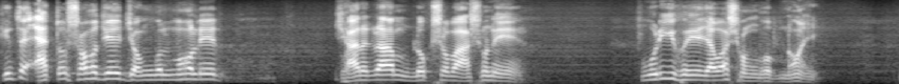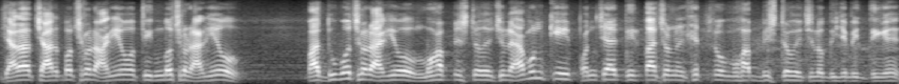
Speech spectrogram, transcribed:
কিন্তু এত সহজে জঙ্গলমহলের ঝাড়গ্রাম লোকসভা আসনে পরি হয়ে যাওয়া সম্ভব নয়। যারা চার বছর আগেও, তিন বছর আগেও বা দু বছর আগেও মহাবৃষ্ট হয়েছিল, এমনকি পঞ্চায়েত নির্বাচনের ক্ষেত্রেও মহাবৃষ্ট হয়েছিল বিজেপির দিকে,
